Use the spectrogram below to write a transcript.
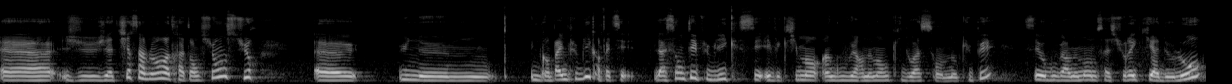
J'attire simplement votre attention sur une, une campagne publique. En fait, c'est la santé publique, c'est effectivement un gouvernement qui doit s'en occuper. C'est au gouvernement de s'assurer qu'il y a de l'eau,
